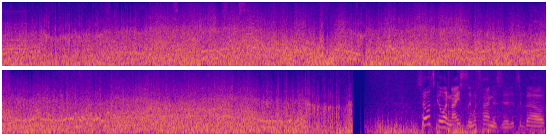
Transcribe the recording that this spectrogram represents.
Uh, So it's going nicely. What time is it? It's about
